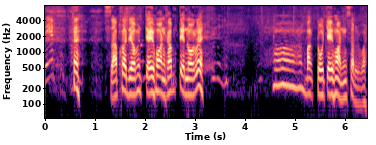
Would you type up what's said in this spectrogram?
เด็ดสับข้าวเดียวมันใจห่อนครับ เต้นออกเลยบางตัวใจห่อนจังสั่นเลยวะ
